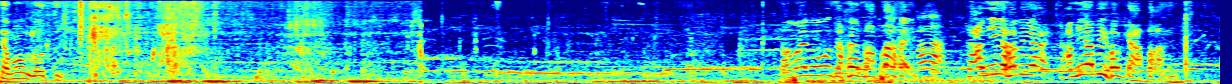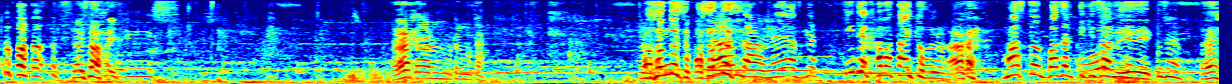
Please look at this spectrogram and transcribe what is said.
তেমন লতি। जहाँ जाता है कामयाबी कामयाबी होके आता है कैसा है হ্যাঁ দারুন মোটা মোটা পছন্দ হয়েছে পছন্দ দারুন হয়েছে দারুন এই আজকে কি দিয়ে খাবার তাই তো হলো না মাছ তো বাজার থেকে কিছু আনি নাই। ঠিক। বুঝলেন? হ্যাঁ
